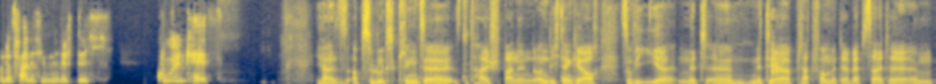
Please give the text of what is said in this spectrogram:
Und das fand ich einen richtig coolen Case. Ja, absolut klingt äh, total spannend und ich denke auch, so wie ihr mit, äh, mit der Plattform, mit der Webseite ähm,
